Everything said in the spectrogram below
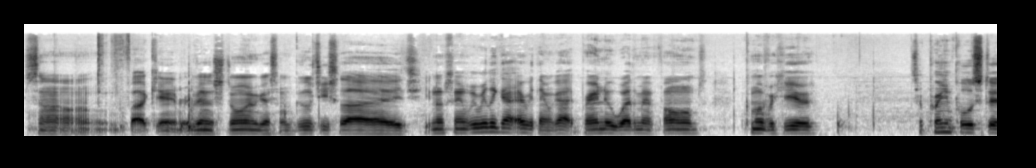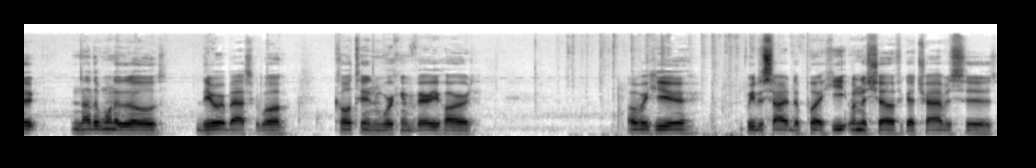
some fucking Revenge Storm, got some Gucci slides. You know what I'm saying? We really got everything. We got brand new Weatherman foams. Come over here. Supreme Pool Stick, another one of those. Dior basketball. Colton working very hard. Over here, we decided to put heat on the shelf. We got Travis's,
